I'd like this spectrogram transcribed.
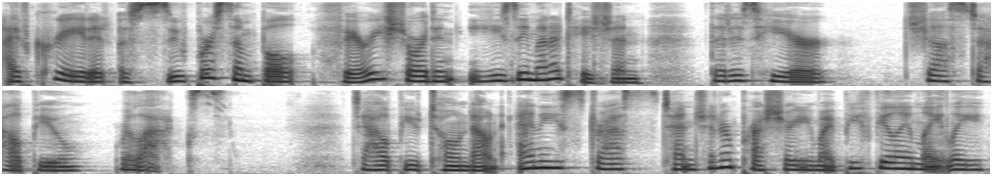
I've created a super simple, very short, and easy meditation that is here just to help you relax to help you tone down any stress, tension, or pressure you might be feeling lately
